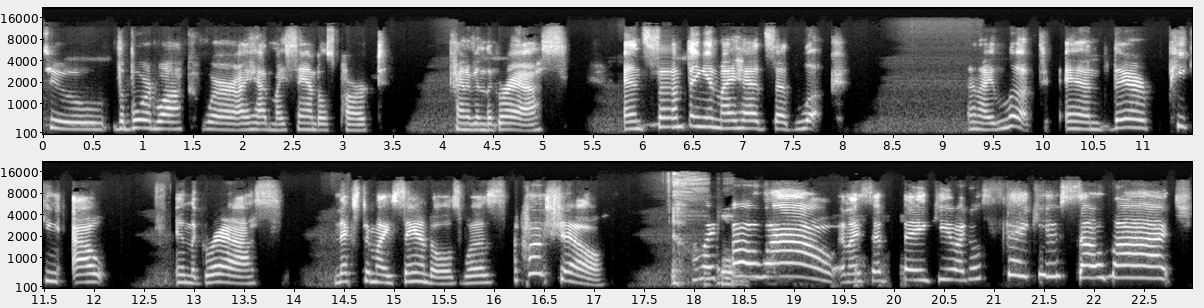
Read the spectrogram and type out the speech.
to the boardwalk where I had my sandals parked, kind of in the grass. And something in my head said, Look. And I looked, and there peeking out in the grass next to my sandals was a conch shell. I'm like, Oh. Oh, wow. And I said, Thank you. I go, Thank you so much.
